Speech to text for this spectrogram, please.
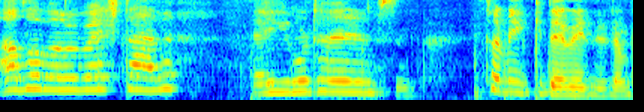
Abla bana beş tane e, yumurta verir misin? Tabii ki de veririm.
